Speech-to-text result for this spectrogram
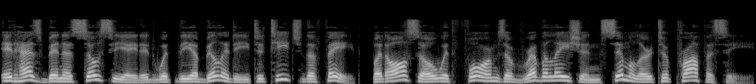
It has been associated with the ability to teach the faith, but also with forms of revelation similar to prophecy.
